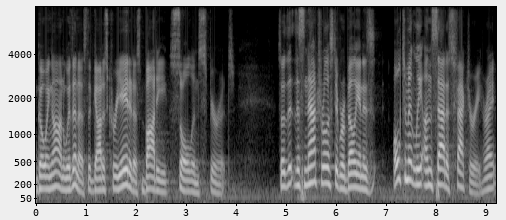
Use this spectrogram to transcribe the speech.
going on within us, that God has created us body, soul, and spirit. So, th- this naturalistic rebellion is ultimately unsatisfactory, right?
